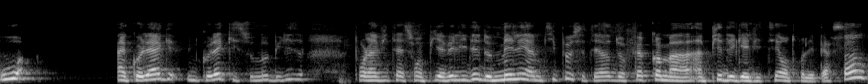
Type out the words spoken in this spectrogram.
ou un collègue, une collègue qui se mobilise pour l'invitation. Et puis il y avait l'idée de mêler un petit peu, c'est-à-dire de faire comme un, pied d'égalité entre les personnes.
